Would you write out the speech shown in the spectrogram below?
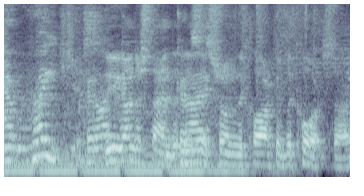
outrageous. Do you understand that this I- is from the clerk of the court, sir?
